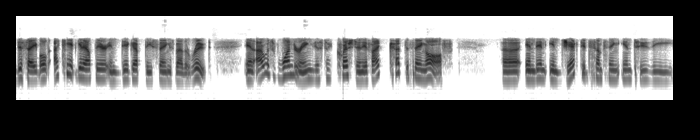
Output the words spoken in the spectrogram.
disabled. I can't get out there and dig up these things by the root. And I was wondering, just a question, if I cut the thing off uh, and then injected something into the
